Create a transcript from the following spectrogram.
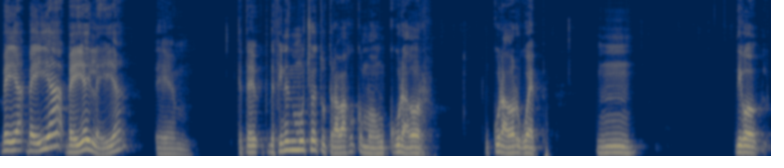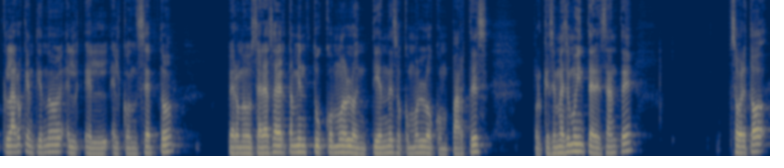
veía, veía, veía y leía em, que te defines mucho de tu trabajo como un curador, un curador web. Mm, digo, claro que entiendo el, el, concepto pero me gustaría saber también tú cómo lo entiendes o cómo lo compartes, porque se me hace muy interesante, sobre todo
